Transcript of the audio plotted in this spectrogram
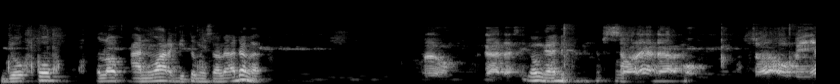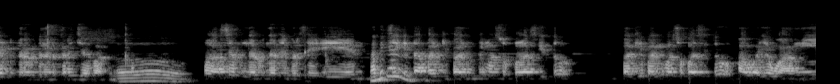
Joko Love Anwar gitu misalnya ada nggak? belum nggak ada sih Oh nggak ada. soalnya ada oh, soalnya OB-nya benar-benar kerja pak Oh. kelasnya benar-benar dibersihin Tapi kan Jadi kita pagi-pagi masuk kelas itu pagi-pagi masuk kelas itu hawanya wangi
